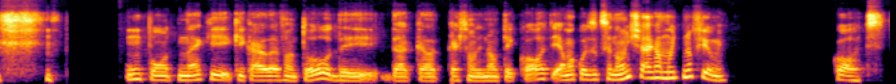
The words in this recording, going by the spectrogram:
um ponto, né, que, que Caio levantou de, daquela questão de não ter corte, é uma coisa que você não enxerga muito no filme. Cortes.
